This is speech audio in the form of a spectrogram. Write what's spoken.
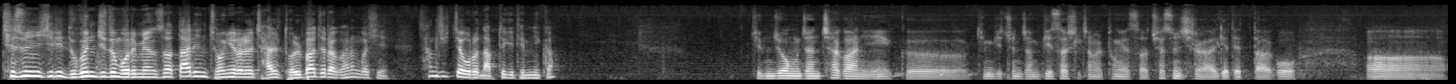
최순실이 누군지도 모르면서 딸인 정유라를 잘 돌봐주라고 하는 것이 상식적으로 납득이 됩니까? 김종 전 차관이 그 김기춘 전 비서실장을 통해서 최순실을 알게 됐다고 어,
